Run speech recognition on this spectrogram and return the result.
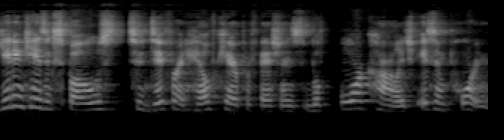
Getting kids exposed to different healthcare professions before college is important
